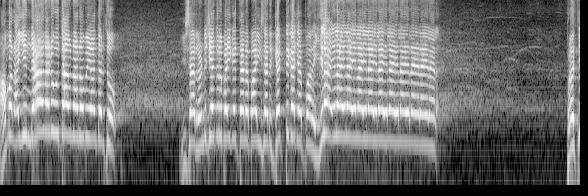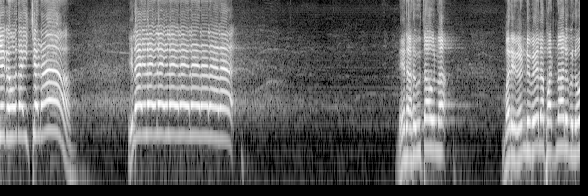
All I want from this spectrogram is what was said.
అమలు అయ్యిందా అని అడుగుతా ఉన్నాను మీ అందరితో. ఈసారి రెండు చేతులు పైకెత్తాలి బా ఈసారి గట్టిగా చెప్పాలి ఇలా ఇలా ఇలా ఇలా ఇలా ఇలా ఇలా ఇలా ఇలా ఇలా ఇలా ఇలా ప్రత్యేక హోదా ఇచ్చాడా ఇలా ఇలా ఇలా ఇలా ఇలా ఇలా ఇలా ఇలా ఇలా నేను అడుగుతా ఉన్నా మరి రెండు వేల పద్నాలుగులో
